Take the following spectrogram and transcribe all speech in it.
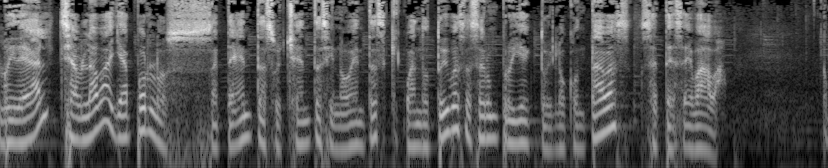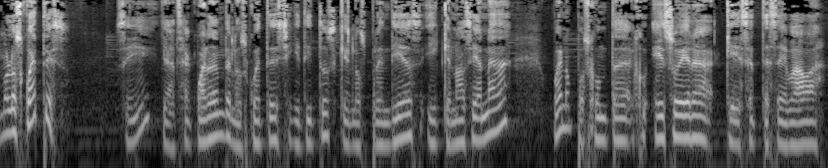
Lo ideal se hablaba ya por los 70s, 80s y 90s que cuando tú ibas a hacer un proyecto y lo contabas, se te cebaba. Como los cohetes. ¿Sí? ¿Ya se acuerdan de los cohetes chiquititos que los prendías y que no hacía nada? Bueno, pues junta, eso era que se te cebaba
